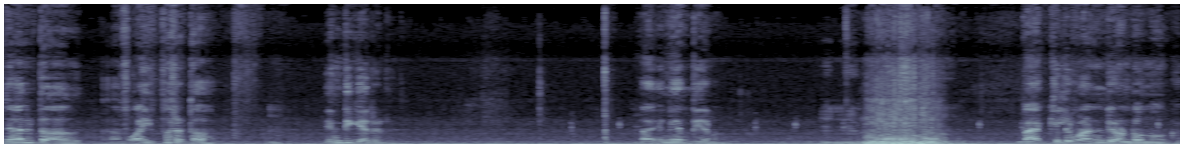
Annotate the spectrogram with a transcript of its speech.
ഞാനിട്ടതാ അത്. വൈപ്പർ ഇട്ടതാ. ഇൻഡിക്കേറ്റർ ഇട്. ഇനി എന്ത് ചെയ്യണം? ബാക്കിൽ വണ്ടി ഉണ്ടോ നോക്ക്.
